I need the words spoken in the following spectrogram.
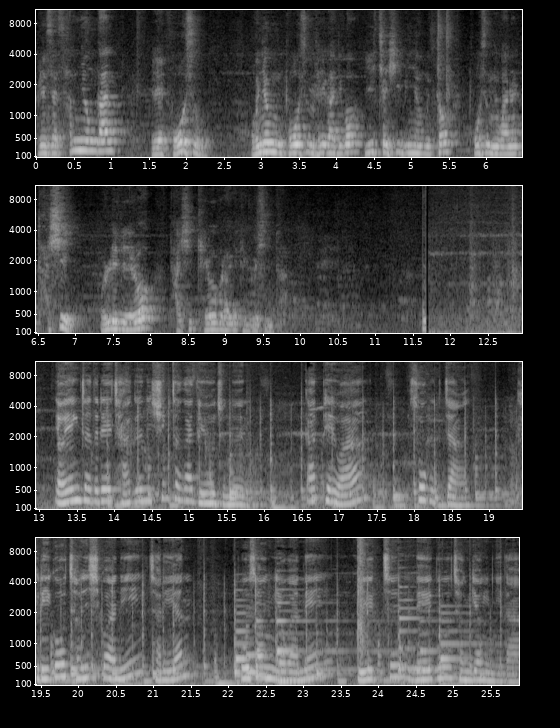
그래서 3년간 예, 보수, 원형 보수를 해가지고 2012년부터 보존유관을 다시 원래대로 다시 개업을 하게 된 것입니다. 여행자들의 작은 쉼터가 되어주는 카페와 소극장 그리고 전시관이 자리한 보성여관의 1층 내부 전경입니다.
